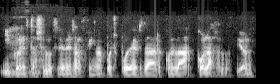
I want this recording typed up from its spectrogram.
y con estas soluciones al final pues puedes dar con la, con la solución.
